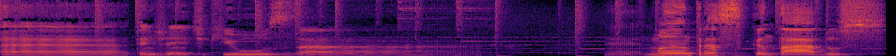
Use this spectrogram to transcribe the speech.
É, tem gente que usa é, mantras cantados.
